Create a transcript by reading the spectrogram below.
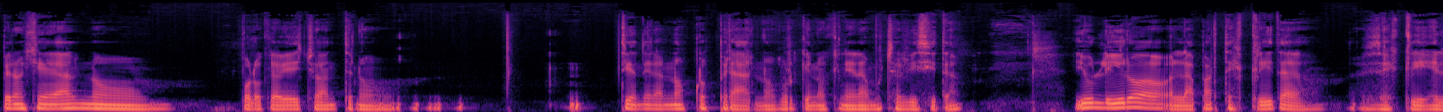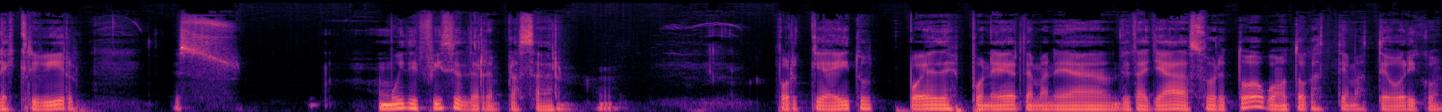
pero en general no, por lo que había dicho antes, no tienden a no prosperar, ¿no? Porque no genera muchas visitas. Y un libro, la parte escrita, el escribir, es muy difícil de reemplazar. Porque ahí tú puedes poner de manera detallada, sobre todo cuando tocas temas teóricos,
